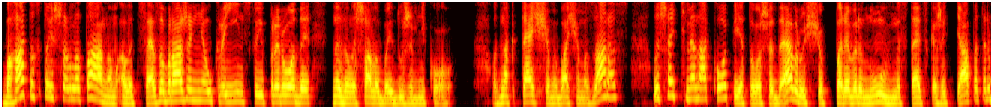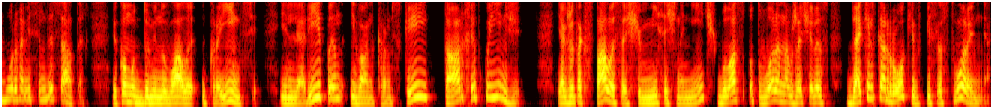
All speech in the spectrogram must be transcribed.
багато хто й шарлатаном, але це зображення української природи не залишало байдужим нікого. Однак те, що ми бачимо зараз, лише тьмяна копія того шедевру, що перевернув мистецьке життя Петербурга 80-х, в якому домінували українці Ілля Ріпин, Іван Крамський та Архип Куінджі. Як же так сталося, що місячна ніч була спотворена вже через декілька років після створення?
